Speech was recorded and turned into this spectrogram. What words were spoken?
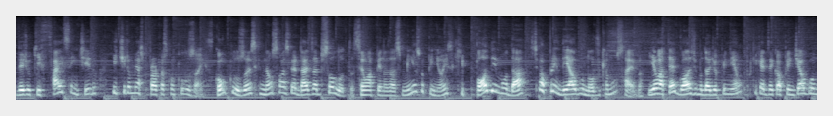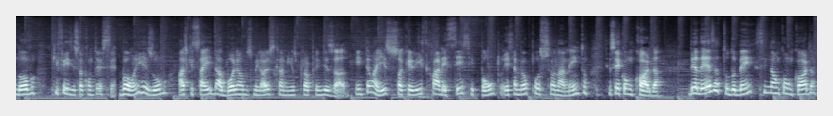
vejo o que faz sentido e tiro minhas próprias conclusões. Conclusões que não são as verdades absolutas, são apenas as minhas opiniões que podem mudar se eu aprender algo novo que eu não saiba. E eu até gosto de mudar de opinião, porque quer dizer que eu aprendi algo novo que fez isso acontecer. Bom, em resumo, acho que sair da bolha é um dos melhores caminhos para o aprendizado. Então é isso, só queria esclarecer esse ponto, esse é meu posicionamento. Se você concorda, Beleza, tudo bem. Se não concorda,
